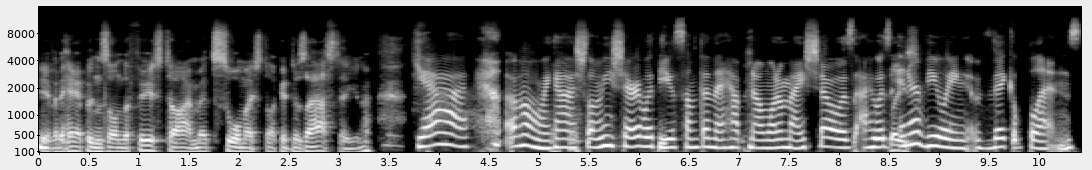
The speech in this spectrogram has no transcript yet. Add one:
if it happens on the first time it's almost like a disaster you know? Yeah. Oh my gosh. Let me share with you something that happened on one of my shows. I was Please. interviewing vic blends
